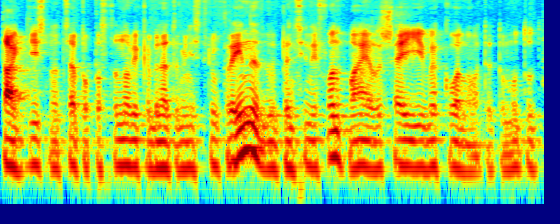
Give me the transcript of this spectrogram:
Так, дійсно, це по постанові Кабінету міністрів України. Пенсійний фонд має лише її виконувати. Тому тут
